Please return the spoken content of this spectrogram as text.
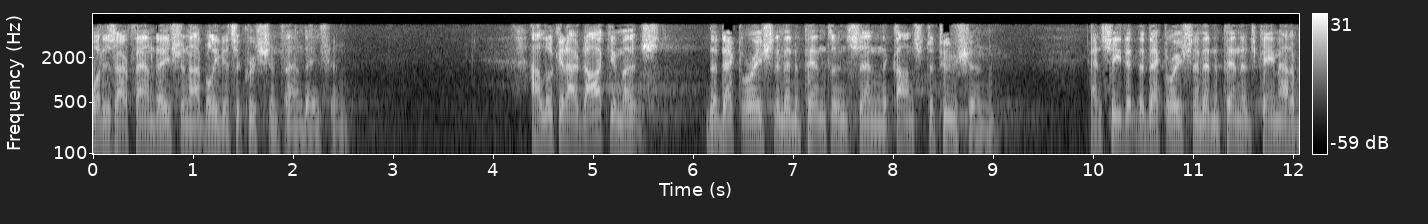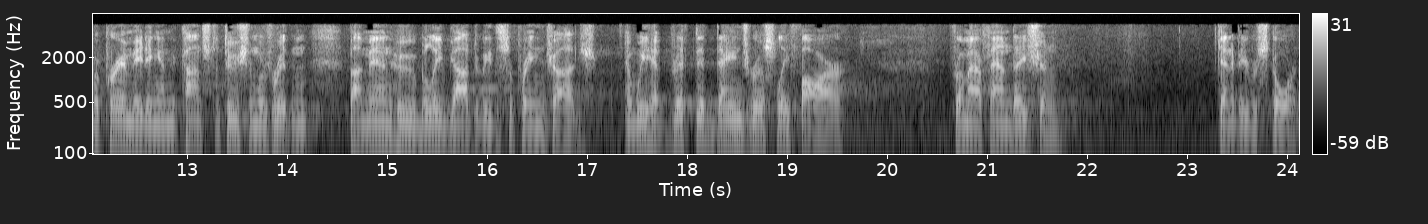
What is our foundation? I believe it's a Christian foundation. I look at our documents, the Declaration of Independence and the Constitution, and see that the Declaration of Independence came out of a prayer meeting and the Constitution was written by men who believe God to be the supreme judge. And we have drifted dangerously far from our foundation. Can it be restored?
